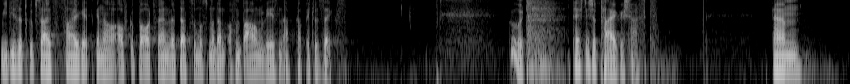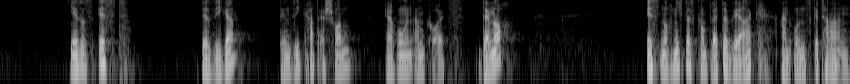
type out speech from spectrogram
wie diese Trübsalzahl genau aufgebaut werden wird. Dazu muss man dann Offenbarung lesen ab Kapitel 6. Gut, technische Teil geschafft. Ähm, Jesus ist der Sieger. Den Sieg hat er schon errungen am Kreuz. Dennoch ist noch nicht das komplette Werk an uns getan.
